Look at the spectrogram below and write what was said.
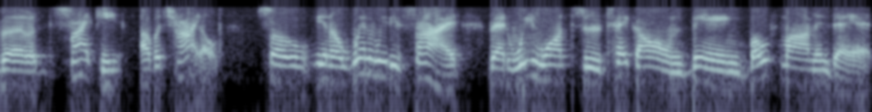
the psyche of a child. So, you know, when we decide that we want to take on being both mom and dad,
